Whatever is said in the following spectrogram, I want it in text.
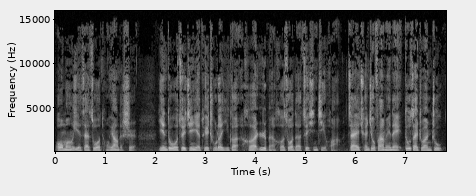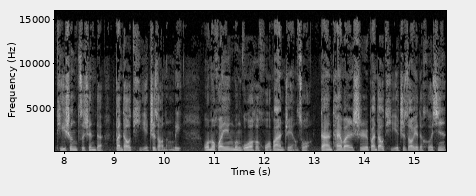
欧盟也在做同样的事。印度最近也推出了一个和日本合作的最新计划，在全球范围内都在专注提升自身的半导体制造能力。我们欢迎盟国和伙伴这样做，但台湾是半导体制造业的核心，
